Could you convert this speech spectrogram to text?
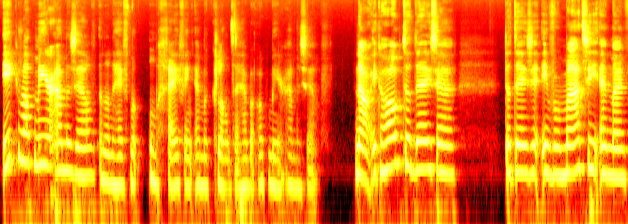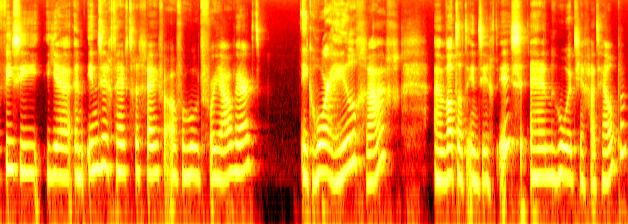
ik wat meer aan mezelf en dan heeft mijn omgeving en mijn klanten hebben ook meer aan mezelf. Nou, ik hoop dat deze dat deze informatie en mijn visie je een inzicht heeft gegeven over hoe het voor jou werkt. Ik hoor heel graag uh, wat dat inzicht is en hoe het je gaat helpen.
